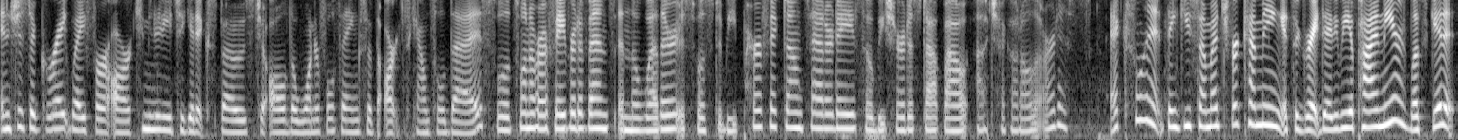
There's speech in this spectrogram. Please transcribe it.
And it's just a great way for our community to get exposed to all the wonderful things that the Arts Council does. Well, it's one of our favorite events, and the weather is supposed to be perfect on Saturday. So be sure to stop out, uh, check out all the artists. Excellent. Thank you so much for coming. It's a great day to be a pioneer. Let's get it.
